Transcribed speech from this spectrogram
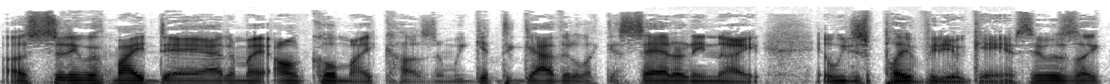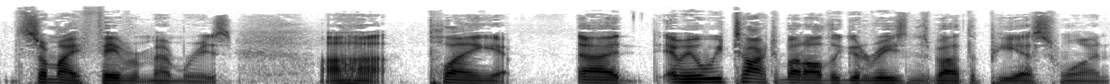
Uh, sitting with my dad and my uncle, my cousin, we get together like a Saturday night and we just play video games. It was like some of my favorite memories uh, playing it. Uh, I mean, we talked about all the good reasons about the PS1.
